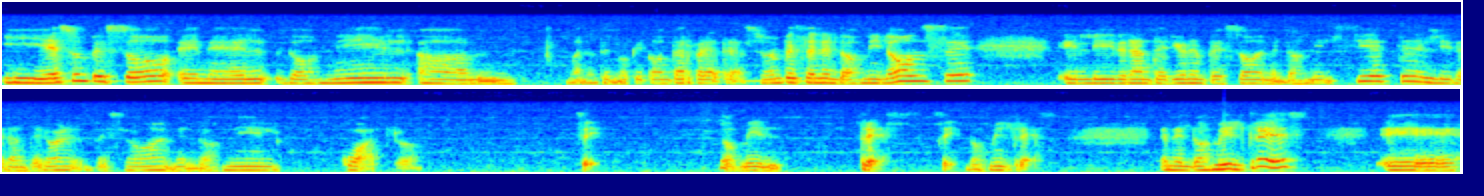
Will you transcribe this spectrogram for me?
Y eso empezó en el 2000, bueno, tengo que contar para atrás. Yo empecé en el 2011, el líder anterior empezó en el 2007, el líder anterior empezó en el 2004. Sí, 2003, sí, 2003. En el 2003 eh,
